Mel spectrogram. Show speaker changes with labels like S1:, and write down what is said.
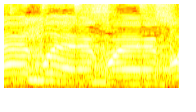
S1: Work, work,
